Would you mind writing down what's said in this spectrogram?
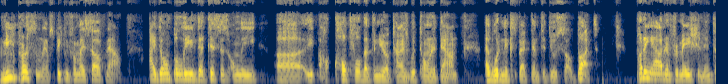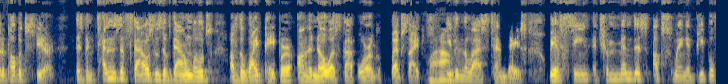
me personally, I'm speaking for myself now. I don't believe that this is only uh, hopeful that the New York Times would tone it down. I wouldn't expect them to do so, but putting out information into the public sphere there's been tens of thousands of downloads of the white paper on the knowus.org website, wow. even the last 10 days. We have seen a tremendous upswing in people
